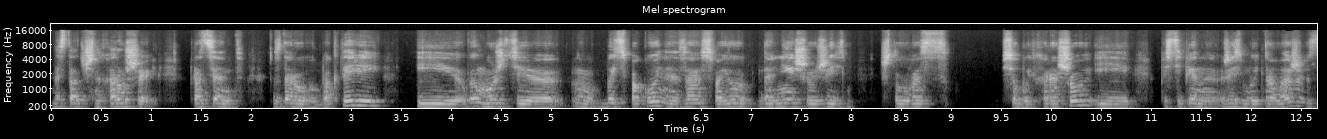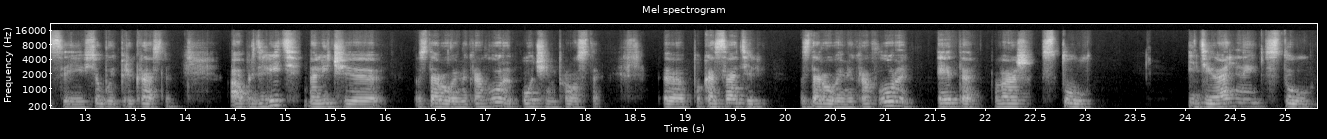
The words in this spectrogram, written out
достаточно хороший процент здоровых бактерий, и вы можете ну, быть спокойны за свою дальнейшую жизнь, что у вас все будет хорошо, и постепенно жизнь будет налаживаться, и все будет прекрасно. А определить наличие здоровой микрофлоры очень просто. Э, показатель здоровой микрофлоры – это ваш стул. Идеальный стул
